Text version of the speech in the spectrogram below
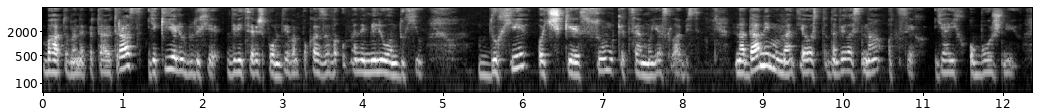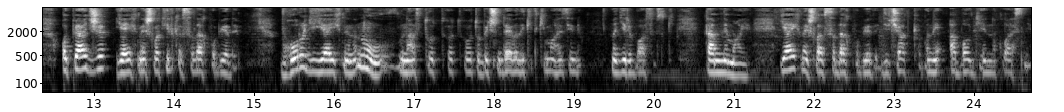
Багато мене питають раз, які я люблю духи. Дивіться, ви ж пам'ятаєте, я вам показувала, у мене мільйон духів. Духи, очки, сумки це моя слабість. На даний момент я остановилась на оцих. Я їх обожнюю. Опять же, я їх знайшла тільки в селах Побєди. В городі я їх не ну, в нас тут от, от обично де великі такі магазини на Дірібасовській. Там немає. Я їх знайшла в садах Побєди. Дівчатка, вони обалденно класні.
